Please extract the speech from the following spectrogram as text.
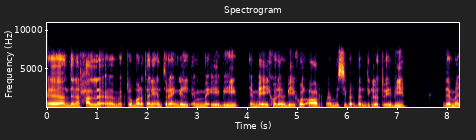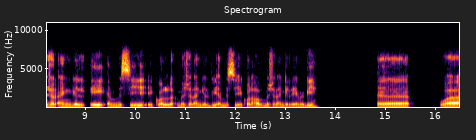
عندنا الحل مكتوب مرة تانية in triangle MAB MA equal MB equal R و MC perpendicular to AB then measure angle AMC equal measure angle BMC equal half measure angle AMB uh, و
